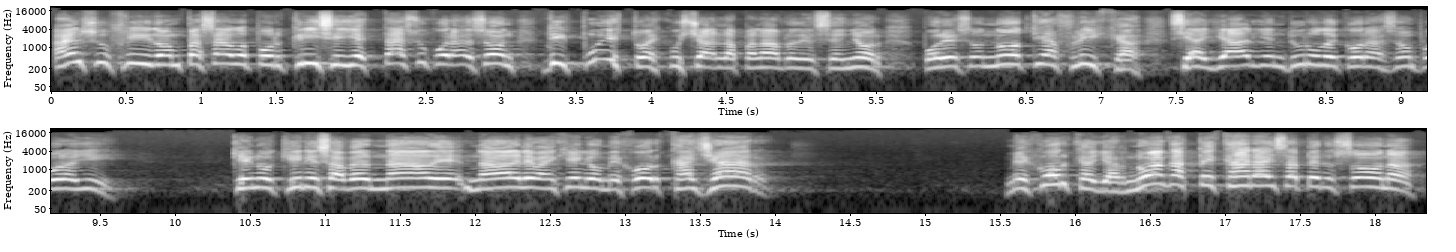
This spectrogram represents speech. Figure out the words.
han sufrido, han pasado por crisis y está su corazón dispuesto a escuchar la palabra del Señor. Por eso no te aflija si hay alguien duro de corazón por allí, que no quiere saber nada, de, nada del Evangelio, mejor callar. Mejor callar, no hagas pecar a esa persona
